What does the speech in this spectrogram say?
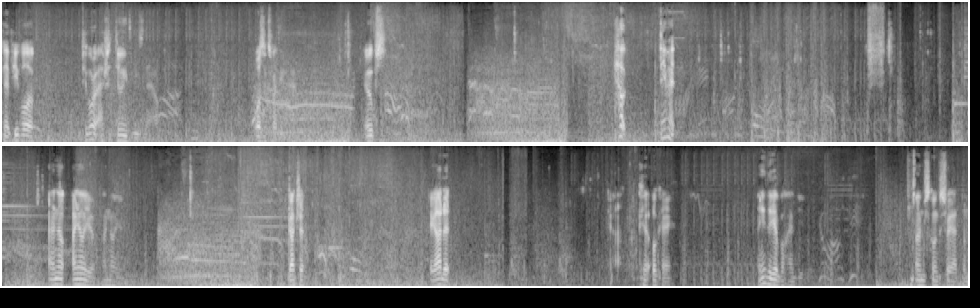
Okay, people are, people are actually doing things now. Wasn't expecting that. Oops. How? Damn it! I know, I know you, I know you. Gotcha. I got it. Okay, okay. I need to get behind you. I'm just going straight at them.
